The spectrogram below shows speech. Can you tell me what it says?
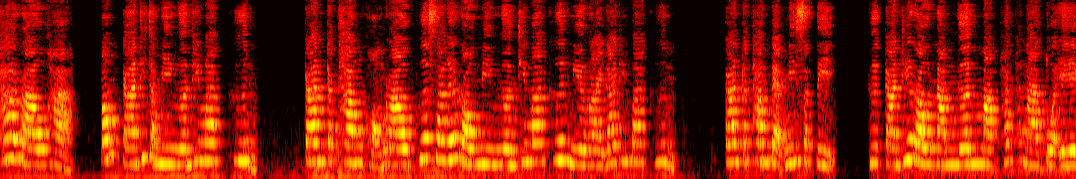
ถ้าเราค่ะ ต้องการที่จะมีเงินที่มากขึ้น การกระทำของเราเพื่อสร้างให้เรามีเงินที่มากขึ้น มีรายได้ที่มากขึ้น การกระทำแบบมีสติ คือการที่เรานำเงินมาพัฒนาตัวเอง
